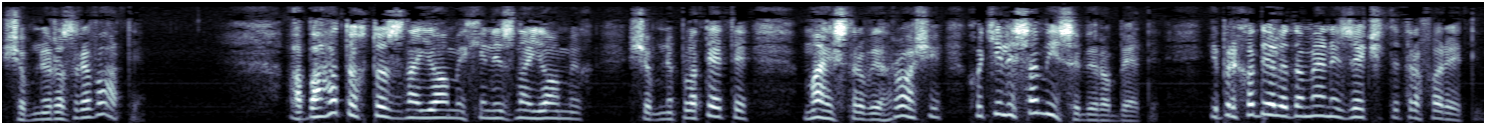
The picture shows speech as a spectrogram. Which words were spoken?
щоб не розривати. А багато хто знайомих і незнайомих, щоб не платити майстрові гроші, хотіли самі собі робити і приходили до мене зичити трафаретів.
